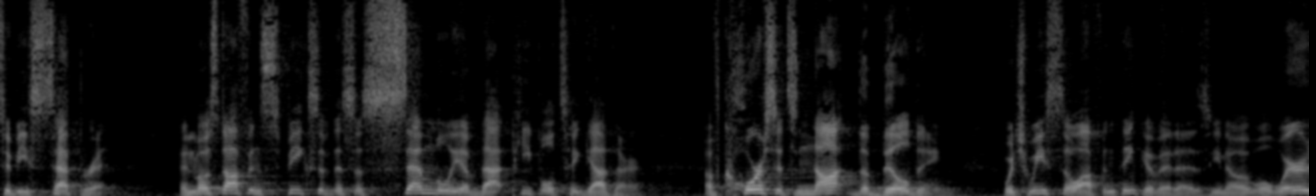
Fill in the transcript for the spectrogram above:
to be separate, and most often speaks of this assembly of that people together. Of course, it's not the building, which we so often think of it as, you know, well, where,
